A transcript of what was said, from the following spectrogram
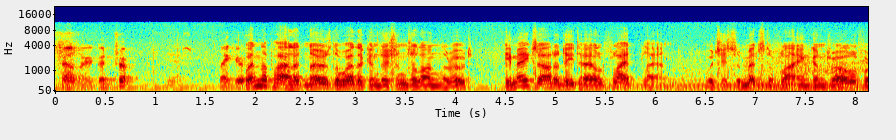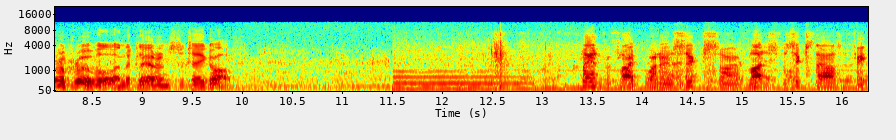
Sounds like a good trip. Yes. Thank you. When the pilot knows the weather conditions along the route, he makes out a detailed flight plan, which he submits to flying control for approval and a clearance to take off. Plan for flight 106, I've uh, lodged for 6,000 feet.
